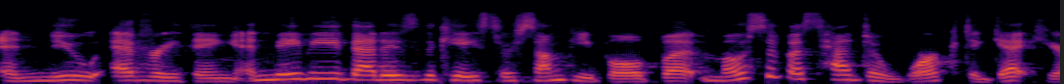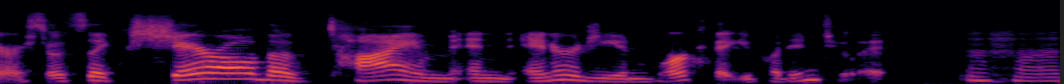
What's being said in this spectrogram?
and knew everything. And maybe that is the case for some people but most of us had to work to get here. So it's like share all the time and energy and work that you put into it. Mm-hmm.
